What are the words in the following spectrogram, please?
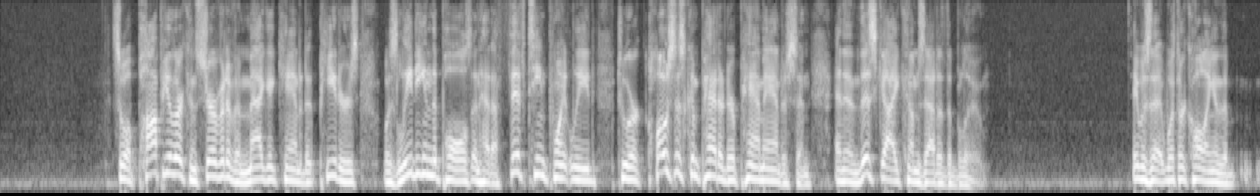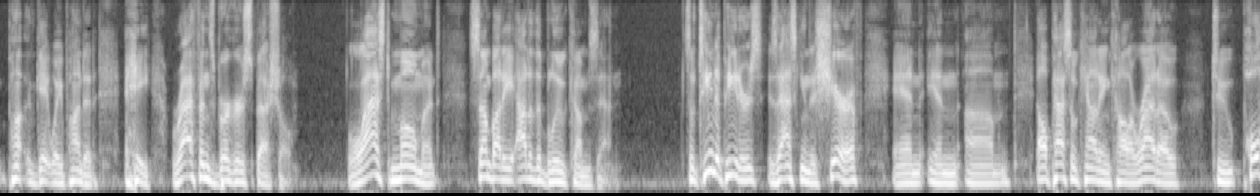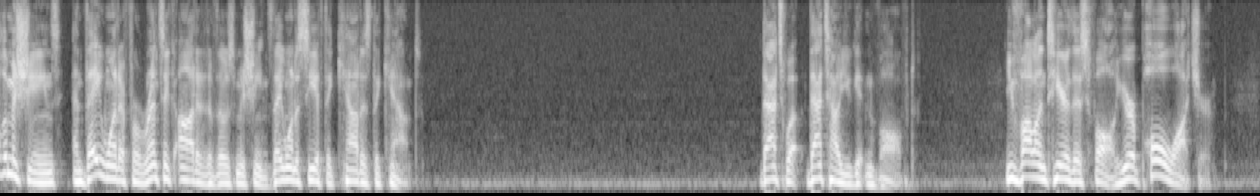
So, a popular conservative and MAGA candidate, Peters, was leading in the polls and had a 15 point lead to her closest competitor, Pam Anderson. And then this guy comes out of the blue. It was a, what they're calling in the Gateway Pundit a Raffensperger special. Last moment, somebody out of the blue comes in. So Tina Peters is asking the sheriff in, in um, El Paso County in Colorado to pull the machines, and they want a forensic audit of those machines. They want to see if the count is the count. That's what. That's how you get involved. You volunteer this fall. You're a poll watcher.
